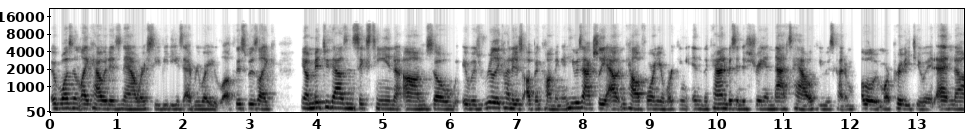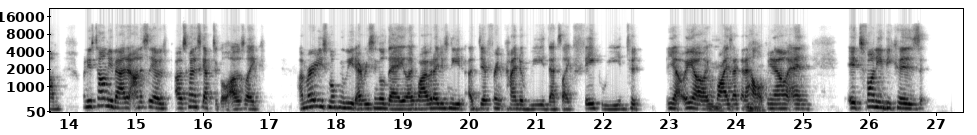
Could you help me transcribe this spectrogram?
it wasn't like how it is now, where CBD is everywhere you look. This was like, you know, mid 2016. Um, so it was really kind of just up and coming. And he was actually out in California working in the cannabis industry, and that's how he was kind of a little bit more privy to it. And um, when he was telling me about it, honestly, I was I was kind of skeptical. I was like, I'm already smoking weed every single day. Like, why would I just need a different kind of weed that's like fake weed to you know, you know, like why is that going to help? Mm-hmm. You know, and it's funny because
